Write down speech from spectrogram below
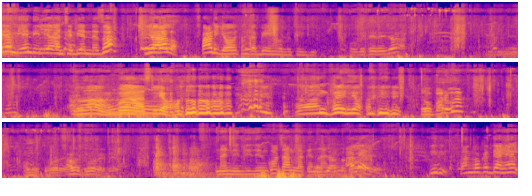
એ મહેંદી લેવાની છે બેન ને જો. લ્યો હાલો. પાડી ગયો તમને બે ઓલું થઈ ગયું. હા બસ લ્યો. અન ભાઈ લ્યો. નાની દીદીને કો ચાંદલા લાગે નાની? હાલે. દીદી સાંડલો કરી દે હાલ.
